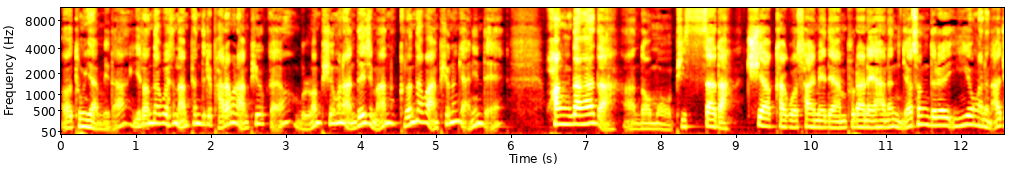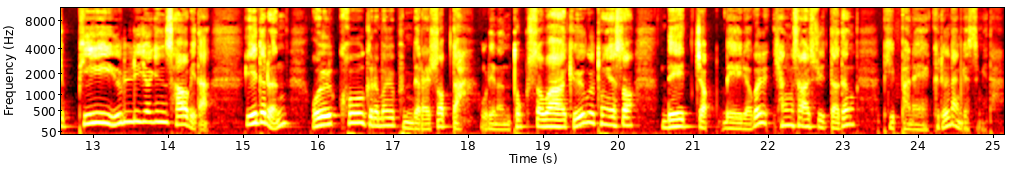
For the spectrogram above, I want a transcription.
어, 동의합니다. 이런다고 해서 남편들이 바람을 안 피울까요? 물론 피우면 안 되지만 그런다고 안 피우는 게 아닌데 황당하다, 아, 너무 비싸다, 취약하고 삶에 대한 불안해하는 여성들을 이용하는 아주 비윤리적인 사업이다. 이들은 옳고 그름을 분별할 수 없다. 우리는 독서와 교육을 통해서 내적 매력을 향상할 수 있다 등 비판의 글을 남겼습니다.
